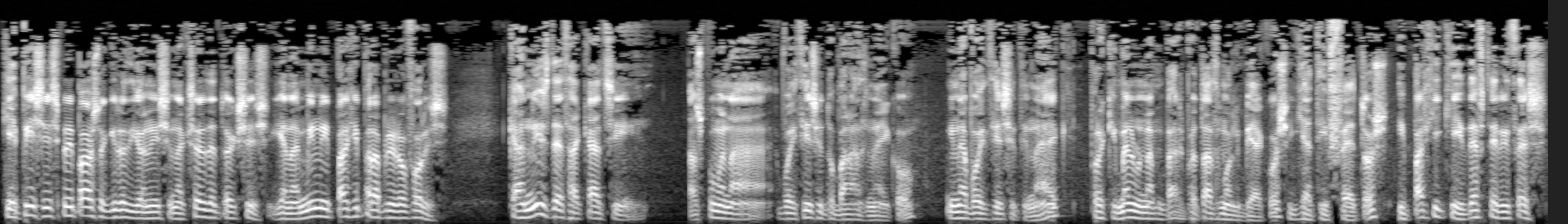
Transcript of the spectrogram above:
Και επίσης, πριν πάω στον κύριο Διονύση, να ξέρετε το εξής, για να μην υπάρχει παραπληροφόρηση. Κανείς δεν θα κάτσει, ας πούμε, να βοηθήσει τον Παναθηναϊκό ή να βοηθήσει την ΑΕΚ, προκειμένου να μην πάρει πρωτάθλημα Ολυμπιακός, γιατί φέτος υπάρχει και η δεύτερη θέση.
